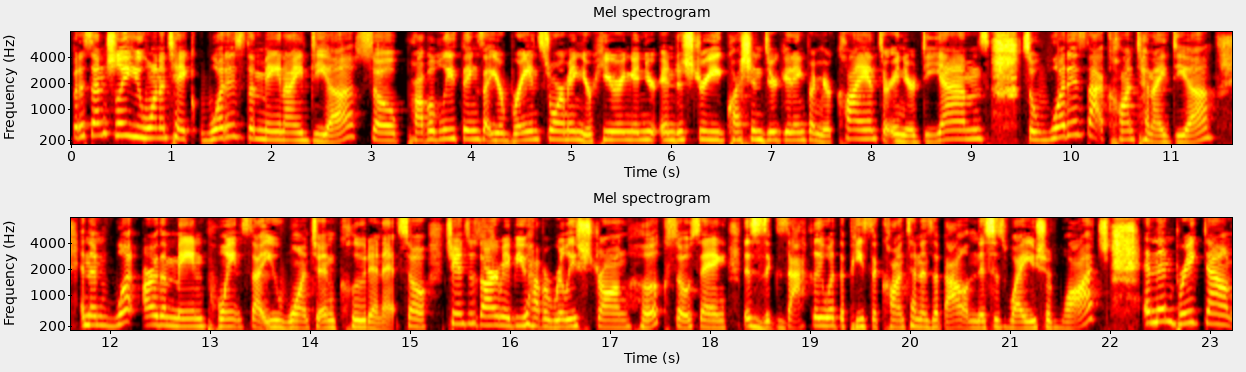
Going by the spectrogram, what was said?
But essentially, you want to take what is the main idea? So, probably things that you're brainstorming, you're hearing in your industry, questions you're getting from your clients or in your DMs. So, what is that content idea? And then, what are the main points that you want to include in it? So, so chances are maybe you have a really strong hook. So saying this is exactly what the piece of content is about and this is why you should watch. And then break down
